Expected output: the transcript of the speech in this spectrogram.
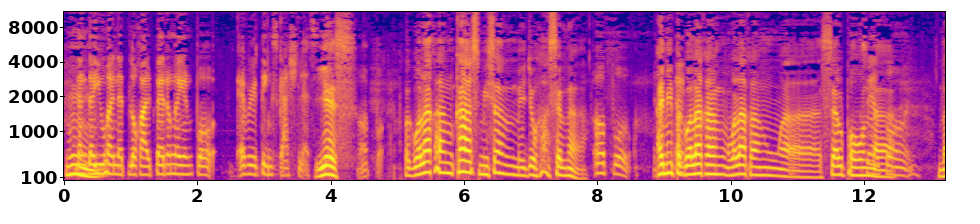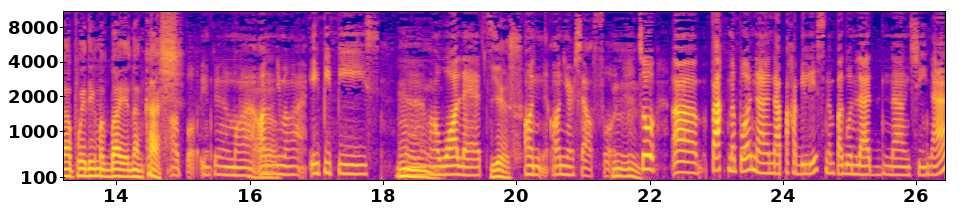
ng dayuhan at lokal. Pero ngayon po, everything's cashless. Yes. Opo. Pag wala kang cash, minsan medyo hassle na. Opo. I mean, pag wala kang, wala kang ah, cellphone, Cellphone. Na pwedeng magbayad ng cash. Opo, yung, yung mga on yung mga APPs, Mm. uh, mga wallets Yes. on on your cellphone. Mm-mm. So, uh, fact na po na napakabilis ng pagunlad ng China.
